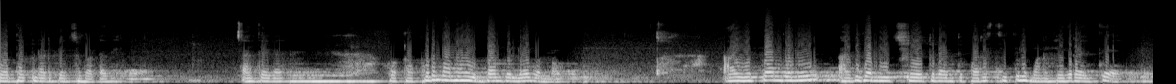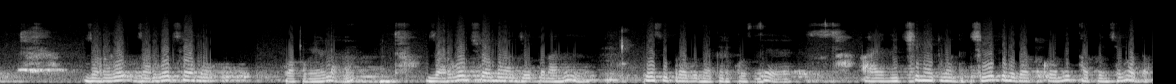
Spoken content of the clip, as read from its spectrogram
వద్దకు నడిపించబడ్డది. అంతేగా? ఒకప్పుడు మనం ఇబ్బందుల్లో ఉన్నాం. ఆ ఇబ్బందిని అధిగమించేటువంటి పరిస్థితులు మనకు ఎదురైతే జరగ జరగచ్చేమో. ఒకవేళ జరగచ్చేమో అని చెప్పినని యేసు ప్రభు దగ్గరకు వస్తే ఆయన ఇచ్చినటువంటి చేతిని పట్టుకొని తప్పించబడ్డాం.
